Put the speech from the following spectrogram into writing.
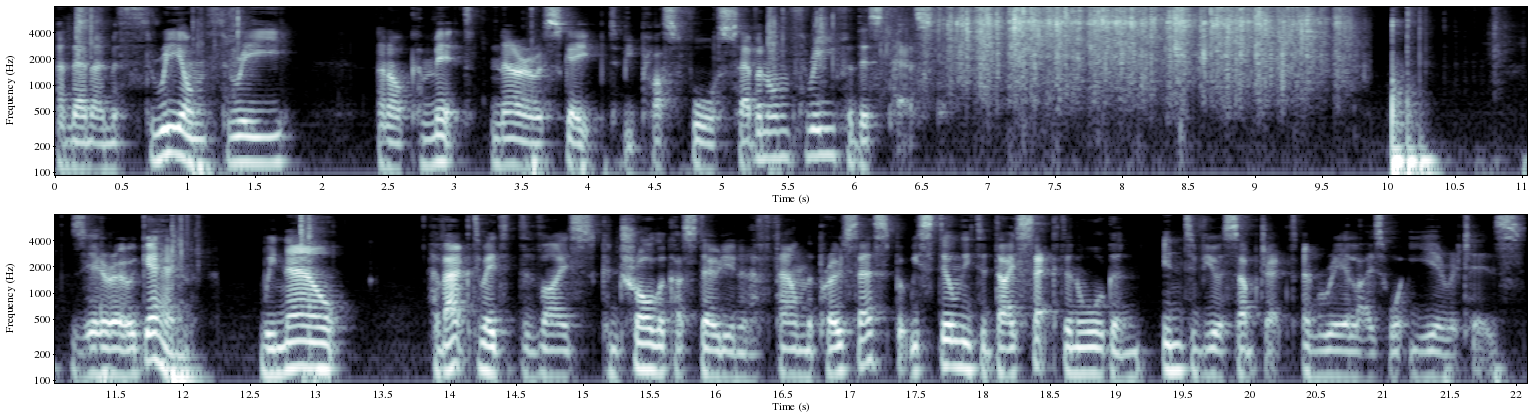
and then I'm a three on three, and I'll commit narrow escape to be plus four, seven on three for this test. Zero again. We now have activated the device, control the custodian, and have found the process, but we still need to dissect an organ, interview a subject, and realise what year it is.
